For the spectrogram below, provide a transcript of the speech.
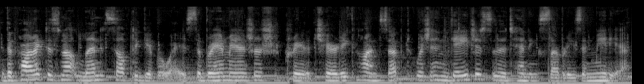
If the product does not lend itself to giveaways, the brand manager should create a charity concept which engages the attending celebrities and media.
